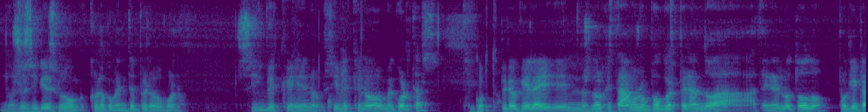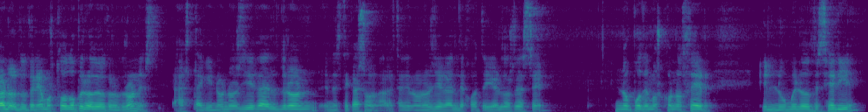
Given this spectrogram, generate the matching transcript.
No sé si quieres que lo, comente, pero bueno, si ves que no, si ves que no me cortas. Te corto. Pero que eh, nosotros que estábamos un poco esperando a, tenerlo todo, porque claro, lo teníamos todo, pero de otros drones. Hasta que no nos llega el dron, en este caso, hasta que no nos llega el DJI 2S, no podemos conocer el número de serie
